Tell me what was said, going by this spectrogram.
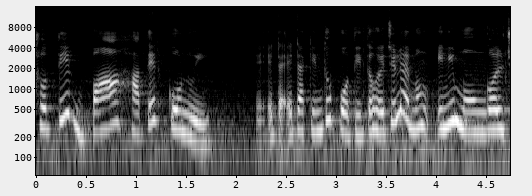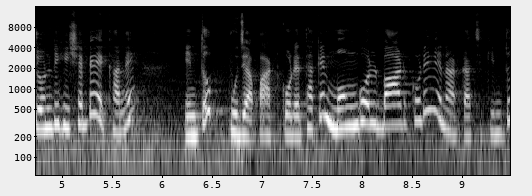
সতীর বাঁ হাতের কনুই। এটা এটা কিন্তু পতিত হয়েছিল এবং ইনি মঙ্গলচণ্ডী হিসেবে এখানে কিন্তু পূজা পাঠ করে থাকেন। মঙ্গলবার করে এনার কাছে কিন্তু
